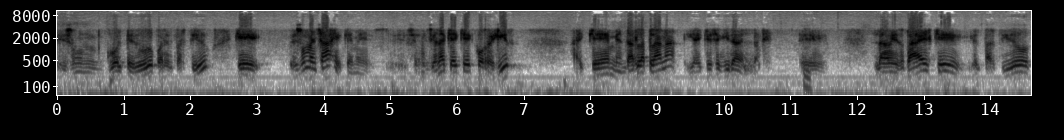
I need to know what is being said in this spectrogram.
es un golpe duro para el partido, que es un mensaje que me, se menciona que hay que corregir, hay que enmendar la plana y hay que seguir adelante. Eh, la verdad es que el partido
